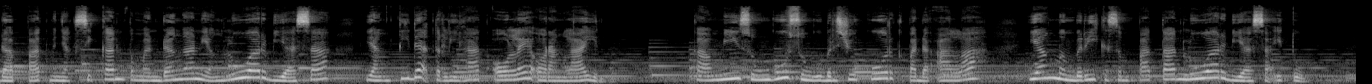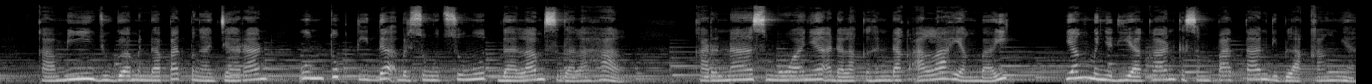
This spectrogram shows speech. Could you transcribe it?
dapat menyaksikan pemandangan yang luar biasa yang tidak terlihat oleh orang lain. Kami sungguh-sungguh bersyukur kepada Allah yang memberi kesempatan luar biasa itu. Kami juga mendapat pengajaran untuk tidak bersungut-sungut dalam segala hal, karena semuanya adalah kehendak Allah yang baik yang menyediakan kesempatan di belakangnya.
